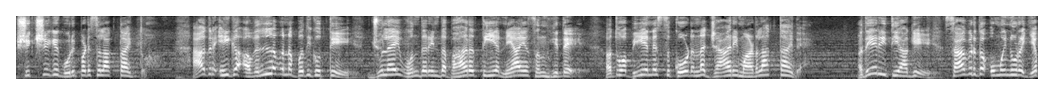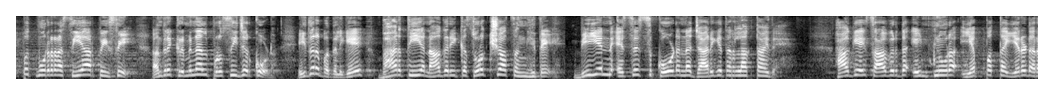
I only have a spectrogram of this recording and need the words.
ಶಿಕ್ಷೆಗೆ ಗುರಿಪಡಿಸಲಾಗ್ತಾ ಇತ್ತು. ಆದರೆ ಈಗ ಅವೆಲ್ಲವನ್ನ ಬದಿಗೊತ್ತಿ ಜುಲೈ ಒಂದರಿಂದ ಭಾರತೀಯ ನ್ಯಾಯ ಸಂಹಿತೆ ಅಥವಾ ಬಿ ಎನ್ ಎಸ್ ಕೋಡ್ ಅನ್ನ ಜಾರಿ ಮಾಡಲಾಗ್ತಾ ಇದೆ. ಅದೇ ರೀತಿಯಾಗಿ ಸಾವಿರದ ಒಂಬೈನೂರ ಎಪ್ಪತ್ಮೂರರ ಸಿಆರ್ಪಿಸಿ ಅಂದ್ರೆ ಕ್ರಿಮಿನಲ್ ಪ್ರೊಸೀಜರ್ ಕೋಡ್ ಇದರ ಬದಲಿಗೆ ಭಾರತೀಯ ನಾಗರಿಕ ಸುರಕ್ಷಾ ಸಂಹಿತೆ ಬಿ ಎನ್ ಎಸ್ ಕೋಡ್ ಅನ್ನ ಜಾರಿಗೆ ತರಲಾಗ್ತಾ ಇದೆ. ಹಾಗೆ ಸಾವಿರದ ಎಂಟುನೂರ ಎಪ್ಪತ್ತ ಎರಡರ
